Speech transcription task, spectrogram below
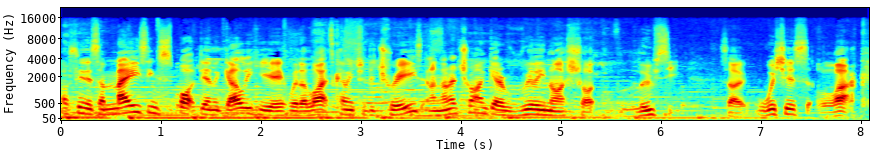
I've seen this amazing spot down the gully here where the light's coming through the trees and I'm gonna try and get a really nice shot of Lucy. So wish us luck.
